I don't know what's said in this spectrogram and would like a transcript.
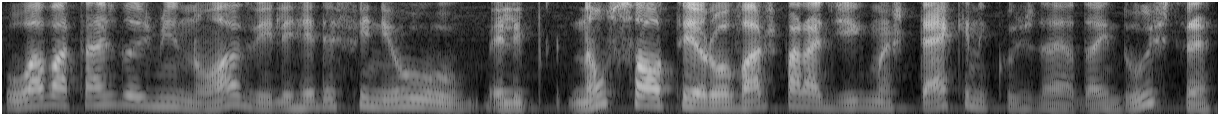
O Avatar de 2009, ele redefiniu, ele não só alterou vários paradigmas técnicos da, da indústria,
